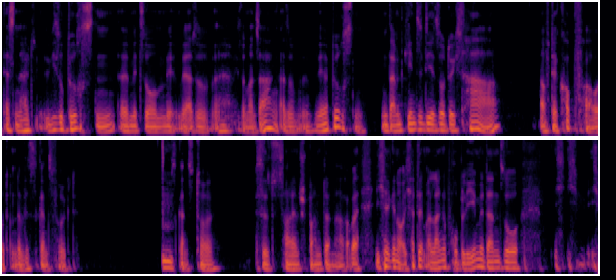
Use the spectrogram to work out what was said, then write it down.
das sind halt wie so Bürsten, äh, mit so, mit, also, äh, wie soll man sagen, also, ja, Bürsten. Und damit gehen sie dir so durchs Haar auf der Kopfhaut und da wirst du ganz verrückt. Das ist ganz toll. Das ist total entspannt danach. Aber ich ja genau, ich hatte immer lange Probleme dann so, ich, ich, ich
